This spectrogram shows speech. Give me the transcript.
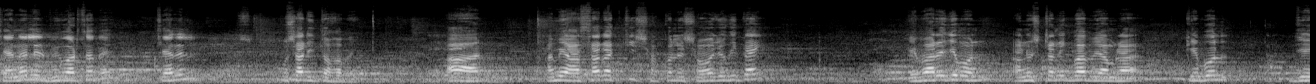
চ্যানেলের ভিউয়ার্স হবে চ্যানেল প্রসারিত হবে। আর আমি আশা রাখছি সকলের সহযোগিতায় এবারে যেমন আনুষ্ঠানিকভাবে আমরা কেবল যে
